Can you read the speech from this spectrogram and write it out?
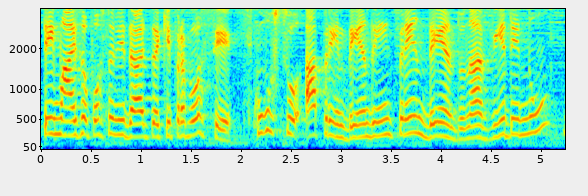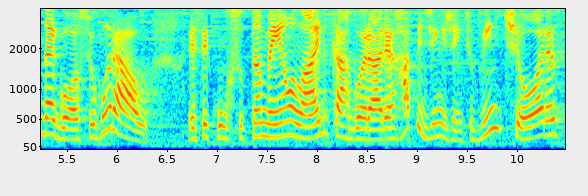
Tem mais oportunidades aqui para você. Curso Aprendendo e Empreendendo na Vida e no Negócio Rural. Esse curso também é online, carga horária rapidinho, gente, 20 horas,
